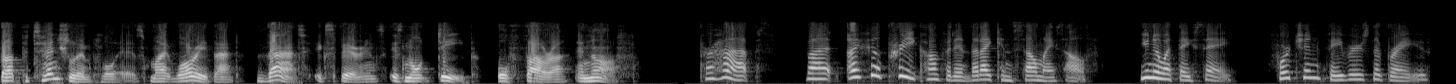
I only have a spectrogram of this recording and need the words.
But potential employers might worry that that experience is not deep or thorough enough. Perhaps, but I feel pretty confident that I can sell myself. You know what they say. Fortune favors the brave.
